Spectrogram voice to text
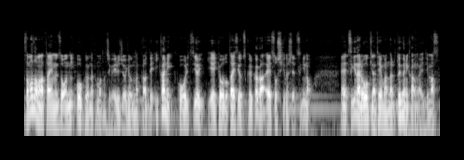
さまざまなタイムゾーンに多くの仲間たちがいる状況の中で、いかに効率よい、えー、共同体制を作るかが、え、組織として次の、え、次なる大きなテーマになるというふうに考えています。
